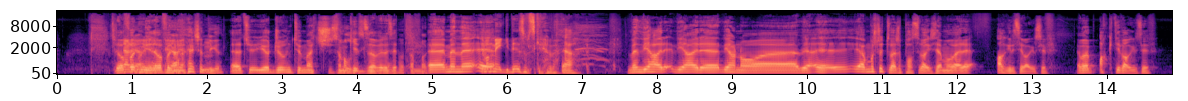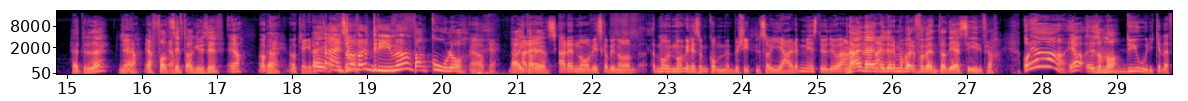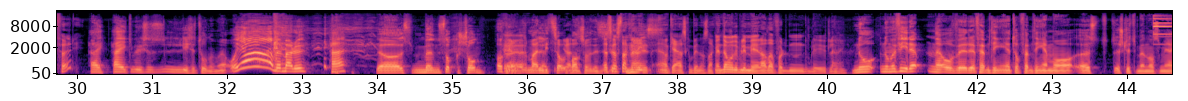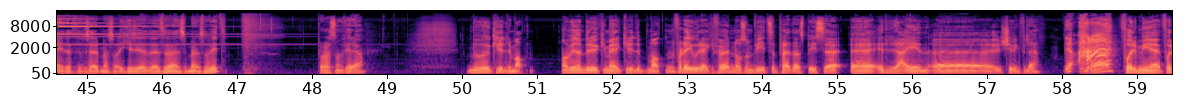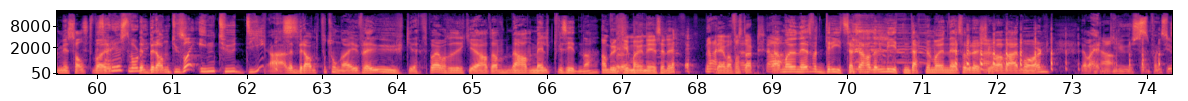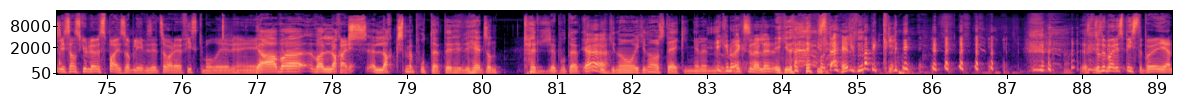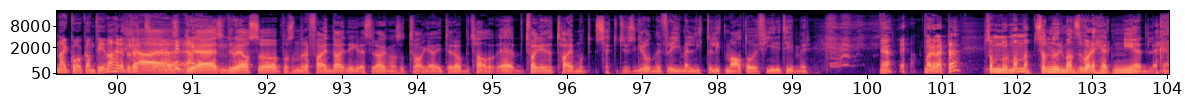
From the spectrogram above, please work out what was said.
Det var for mye. Det var for Ja, mye. jeg skjønte ikke. Eh, You're doing too much, som kidsa ville si. Uh? Eh, Men Det var Magdi som skrev det. Ja. Men vi har, vi har, eh, vi har nå eh, vi har, eh, Jeg må slutte å være så passiv-aggressiv. Jeg må være aggressiv-aggressiv. Jeg må være aktiv-aggressiv. Heter det det? Ja. ja, Offensivt aggressiv. Ja, ok, Ja. ok, greit. Hey, Så- hva er det du driver med? Fancolo! Ja, ok. Ja, er, det, er det nå vi skal begynne å Må, må vi liksom komme med beskyttelse og hjelm i studio? nå? Nei, nei, men dere må bare forvente at jeg sier ifra. Å ja! ja Sånn som nå. Du gjorde ikke det før? Hei, hei, ikke bruk så lyse toner med Å ja! Hvem er du? Hæ? Menn snakker sånn. Ok. Eh, Som er litt så Greit. Jeg skal snakke litt Ok, jeg skal begynne å snakke. Men det må du bli mer av, da, for du blir utlending. No, nummer fire eh, over fem ting, topp fem ting jeg må øh, slutte med nå som jeg identifiserer meg som Ikke si det som er som hvit. Plass nummer fire, ja. Du må krydre maten. Man begynner å bruke mer krydder på maten, for det gjorde jeg ikke før. Nå som hvit så pleide jeg å spise eh, rein eh, kyllingfilet. Ja, hæ? For mye, for mye salt var Seriøst, var Det du, brant. du var in too deep, Ja, det brant på tunga i flere uker etterpå. Jeg måtte drikke, jeg hadde, jeg hadde melk ved siden av. Han brukte ikke majones heller. Det var for sterkt. Ja, Majones var dritsterkt. Jeg hadde en liten dert med majones på brødskiva hver morgen. Det var helt Ja. grusomt, faktisk. Hvis han skulle spice opp livet sitt, så var det fiskeboller i Ja, var, var laks, laks med poteter. Helt sånn tørre poteter. Ja, ja. Ikke, noe, ikke noe steking eller Ikke noe ekstra heller. Det er helt merkelig! Så du bare spiste på i NRK-kantina, rett og slett? Ja, ja, så, dro jeg, så dro jeg også på sånn fine dining-restaurant, og så tvang jeg dem til å betale Jeg tvang dem til å ta imot 70 000 kroner for å gi meg litt og litt mat over fire timer. Ja. Var det verdt det? Som nordmann, da. Som nordmann så var det helt nydelig.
